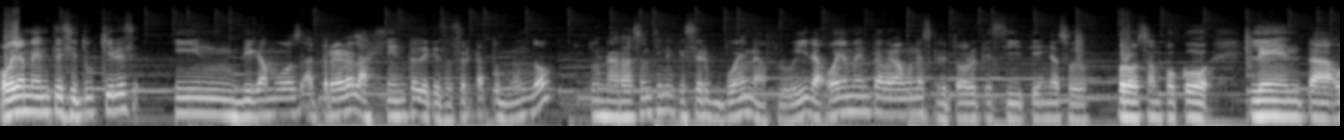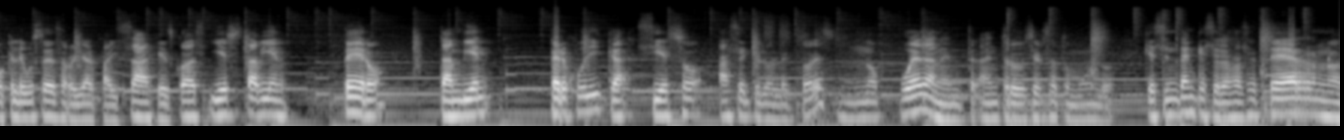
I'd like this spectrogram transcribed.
Obviamente, si tú quieres digamos, atraer a la gente de que se acerca a tu mundo, tu narración tiene que ser buena, fluida. Obviamente habrá un escritor que sí tenga su prosa un poco lenta o que le guste desarrollar paisajes, cosas, y eso está bien, pero también perjudica si eso hace que los lectores no puedan introducirse a tu mundo, que sientan que se les hace eterno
